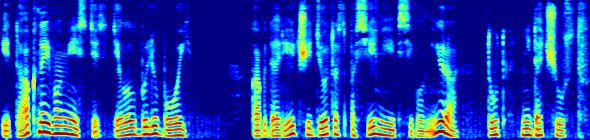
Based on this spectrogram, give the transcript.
И так на его месте сделал бы любой. Когда речь идет о спасении всего мира, тут не до чувств.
